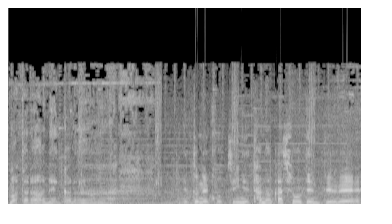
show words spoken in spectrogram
またラーメンかな。えっとね、こっちにね、田中商店っていうね、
